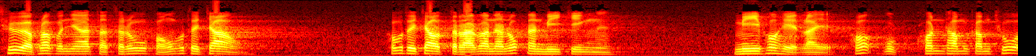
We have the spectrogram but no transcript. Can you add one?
เชื่อพระปัญญาตรัสรู้ของพระพุทธเจ้า พระพุทธเจ้าตรัสว่านรกนั้นมีจริง มีเพราะเหตุไร เพราะบุคคลทำกรรมชั่ว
